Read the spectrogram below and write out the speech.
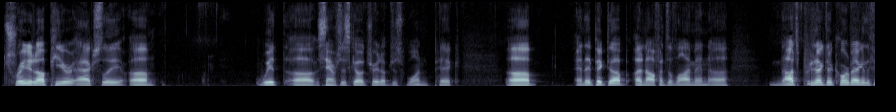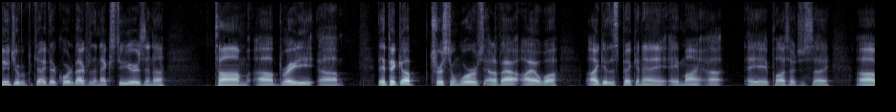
traded up here actually um, with uh, San Francisco, trade up just one pick. Uh, and they picked up an offensive lineman not to protect their quarterback in the future, but protect their quarterback for the next two years. And uh, Tom uh, Brady, uh, they pick up Tristan Wirfs out of Iowa. I give this pick an A, a my, uh, a, a plus, I should say. Uh,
